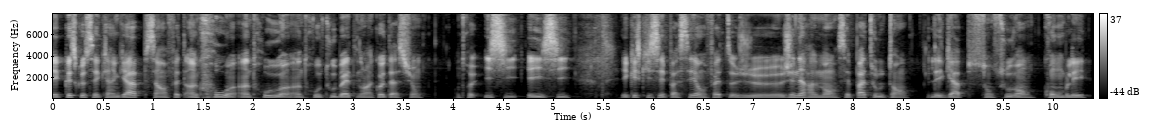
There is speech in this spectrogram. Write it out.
Et qu'est-ce que c'est qu'un gap? C'est en fait un trou, un trou, un trou tout bête dans la cotation entre ici et ici. Et qu'est-ce qui s'est passé? En fait, généralement, c'est pas tout le temps. Les gaps sont souvent comblés,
